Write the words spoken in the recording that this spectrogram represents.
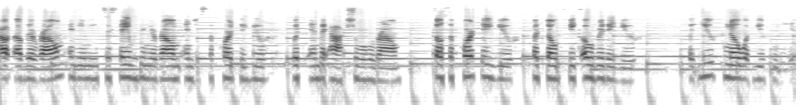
out of the realm and you need to stay within your realm and just support the youth within the actual realm. So support the youth, but don't speak over the youth. But youth know what youth need.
